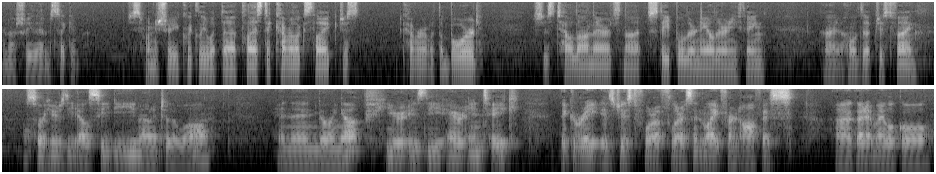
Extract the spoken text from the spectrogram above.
and I'll show you that in a second. Just want to show you quickly what the plastic cover looks like. Just cover it with a board. It's just held on there. It's not stapled or nailed or anything. Uh, it holds up just fine. So here's the LCD mounted to the wall. And then going up, here is the air intake. The grate is just for a fluorescent light for an office. Uh, I got it at my local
